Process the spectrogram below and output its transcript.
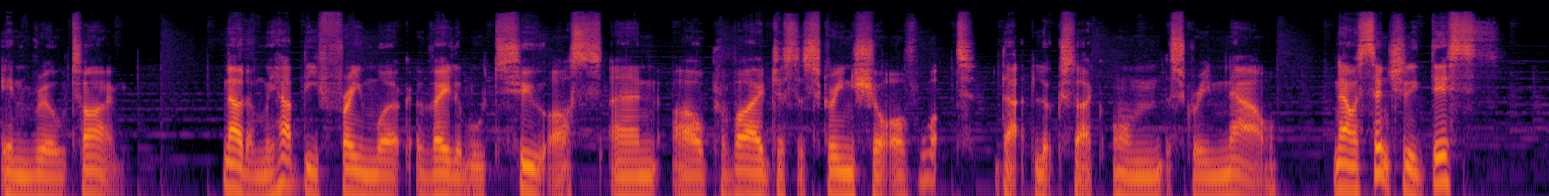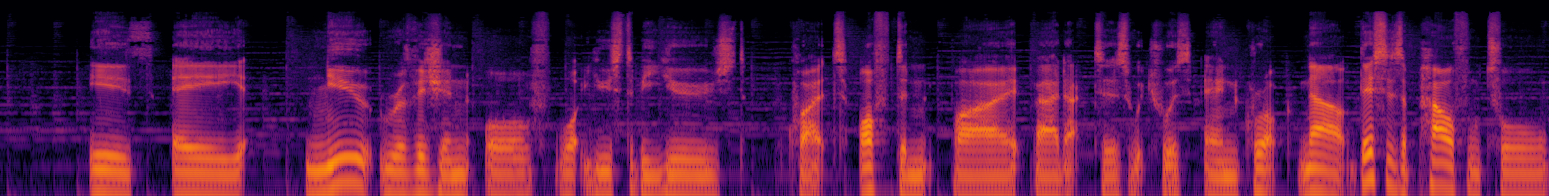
in real time. Now then, we have the framework available to us and I'll provide just a screenshot of what that looks like on the screen now. Now, essentially, this is a new revision of what used to be used quite often by bad actors, which was ngrok. Now, this is a powerful tool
